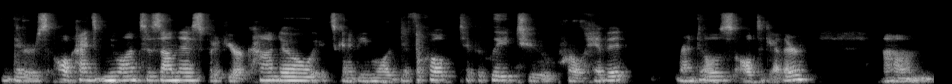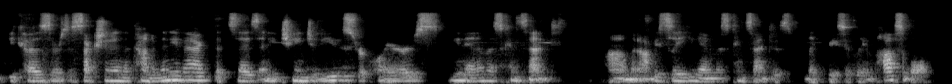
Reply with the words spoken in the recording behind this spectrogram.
there's all kinds of nuances on this, but if you're a condo, it's going to be more difficult typically to prohibit rentals altogether um, because there's a section in the Condominium Act that says any change of use requires unanimous consent. Um, and obviously unanimous consent is like basically impossible.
